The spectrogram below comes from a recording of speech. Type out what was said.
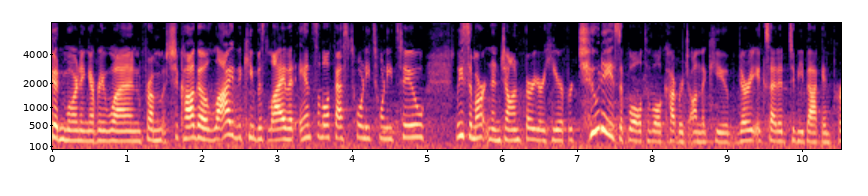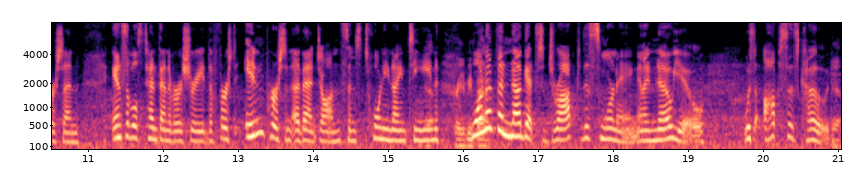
Good morning, everyone. From Chicago, live, theCUBE is live at Ansible Fest 2022. Lisa Martin and John Furrier here for two days of wall-to-wall -wall coverage on theCUBE. Very excited to be back in person. Ansible's 10th anniversary, the first in-person event, John, since 2019. Yeah, One back. of the nuggets dropped this morning, and I know you, was Ops as code.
